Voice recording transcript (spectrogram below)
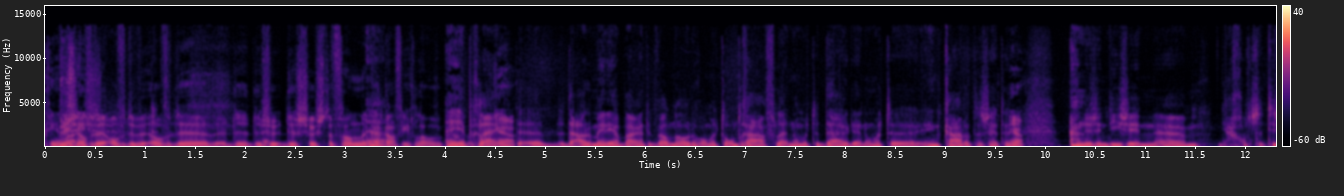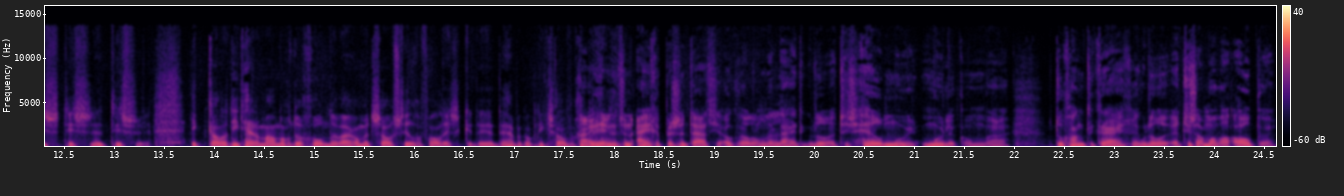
Ging dus over, de, over, de, over de, de, de, de, de zuster van ja. Gaddafi, geloof ik. En je hebt gelijk, ja. de, de, oude media waren natuurlijk wel nodig om het te ontrafelen... en om het te duiden en om het te, in kader te zetten. Ja. Dus in die zin, um, ja, god, het is, het is, het is, ik kan het niet helemaal nog doorgronden waarom het zo stilgevallen is. Ik, daar heb ik ook niks over nou, Ik denk dat een eigen presentatie ook wel onder leidt. Ik bedoel, het is heel moe moeilijk om uh, toegang te krijgen. Ik bedoel, het is allemaal wel open.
